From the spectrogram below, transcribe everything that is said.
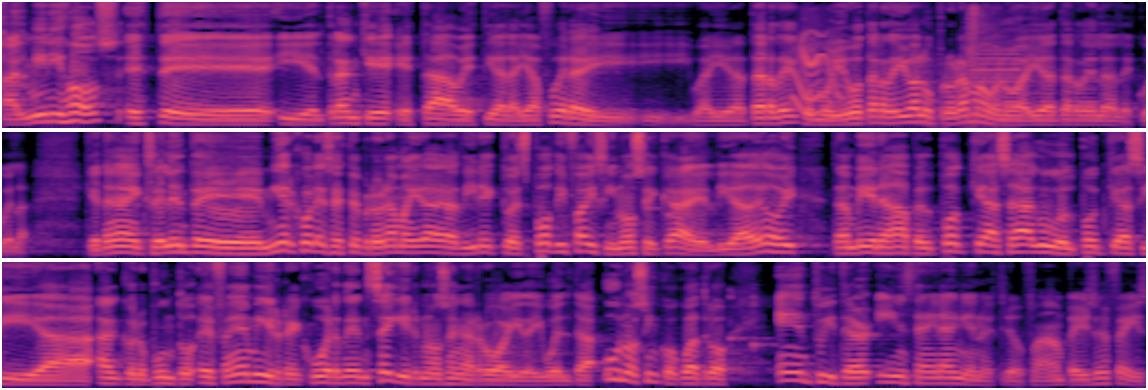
al mini host este, y el tranque está bestial allá afuera y, va a llegar tarde. Como llegó tarde yo a los programas, bueno, va a llegar tarde a la escuela. Que tengan excelente miércoles. Este programa irá directo a Spotify si no se cae el día de hoy. También a Apple Podcasts, a Google Podcasts y a Anchor.fm. Y recuerden seguirnos en arroba y vuelta 154 en Twitter, Instagram y en nuestro fanpage de Facebook.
